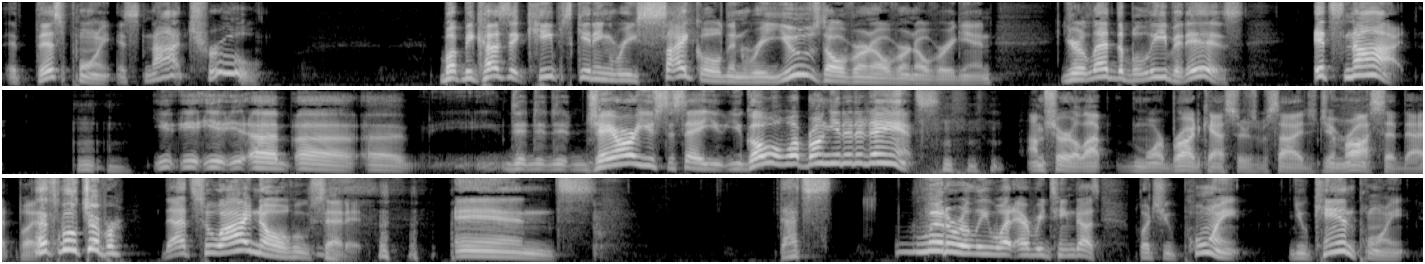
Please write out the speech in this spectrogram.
at this point it's not true. But because it keeps getting recycled and reused over and over and over again, you're led to believe it is. It's not. You, you, you uh, uh, uh, d- d- d- Jr. used to say, "You you go with what brung you to the dance." I'm sure a lot more broadcasters besides Jim Ross said that, but That's Will Chipper. that's who I know who said it. and that's literally what every team does. But you point, you can point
